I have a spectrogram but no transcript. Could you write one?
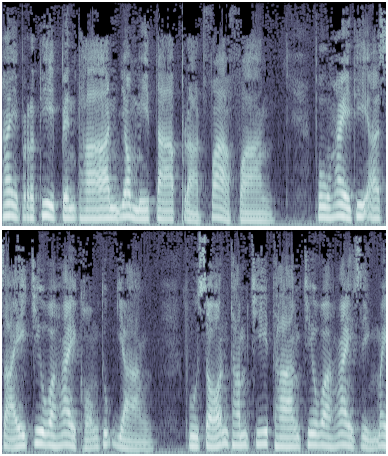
ให้ประทีปเป็นทานย่อมมีตาปราดฟ้าฟาง ผู้ให้ที่อาศัยชื่อว่าให้ของทุกอย่าง ผู้สอนทำชี้ทางชื่อว่าให้สิ่งไม่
